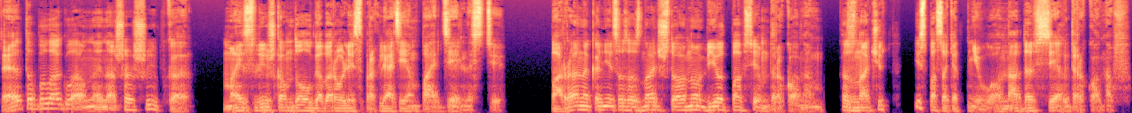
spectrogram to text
«Это была главная наша ошибка. Мы слишком долго боролись с проклятием по отдельности. Пора наконец осознать, что оно бьет по всем драконам. Значит, и спасать от него надо всех драконов.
